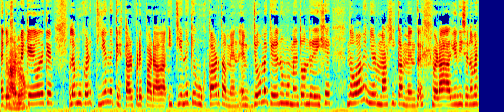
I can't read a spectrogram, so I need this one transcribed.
Entonces me quedo de que la mujer tiene que estar preparada y tiene que buscar también. Yo me quedé en un momento donde dije, no va a venir mágicamente, ¿verdad? Alguien diciéndome,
